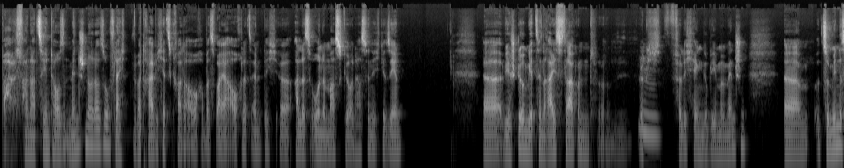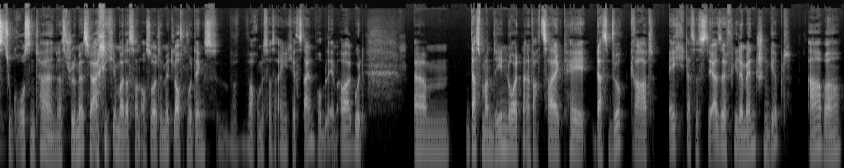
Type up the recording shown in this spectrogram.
boah, es waren da 10.000 Menschen oder so. Vielleicht übertreibe ich jetzt gerade auch, aber es war ja auch letztendlich äh, alles ohne Maske und hast du nicht gesehen äh, wir stürmen jetzt den Reichstag und äh, wirklich mhm. völlig hängen gebliebene Menschen. Ähm, zumindest zu großen Teilen. Das Schlimme ist ja eigentlich immer, dass dann auch Leute mitlaufen, wo du denkst, warum ist das eigentlich jetzt dein Problem? Aber gut, ähm, dass man den Leuten einfach zeigt, hey, das wirkt gerade echt, dass es sehr, sehr viele Menschen gibt, aber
